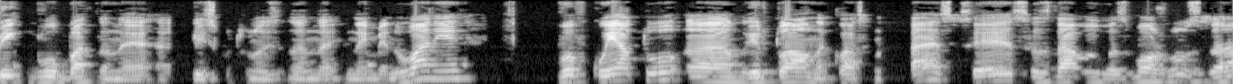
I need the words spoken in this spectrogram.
Big Blue Button е английското наименование, в която а, виртуална класна стая се създава възможност за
